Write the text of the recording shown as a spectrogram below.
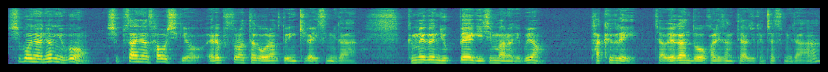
15년형이고 14년 4월식이요. LF 소나타가 워낙 또 인기가 있습니다. 금액은 620만 원이고요. 다크 그레이. 자, 외관도 관리 상태 아주 괜찮습니다.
